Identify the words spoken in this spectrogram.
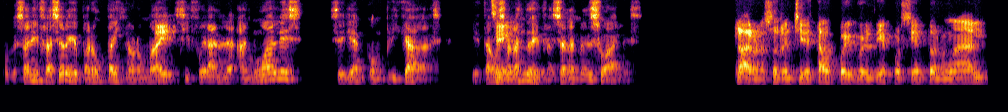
porque son inflaciones que para un país normal, si fueran anuales, serían complicadas. Y estamos hablando de inflaciones mensuales. Claro, nosotros en Chile estamos por ahí por el 10% anual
